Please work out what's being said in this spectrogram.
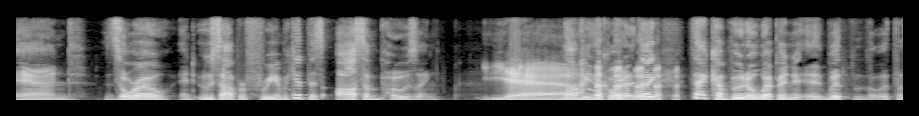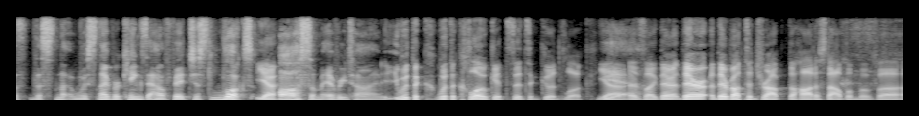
and Zoro and Usopp are free, and we get this awesome posing. yeah. Nami in the corner, like that Kabuto weapon uh, with with the, the with Sniper King's outfit just looks Yeah. awesome every time. with the with the cloak, it's it's a good look. Yeah, Yeah. it's like they're they're they're about to drop the hottest album of uh,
